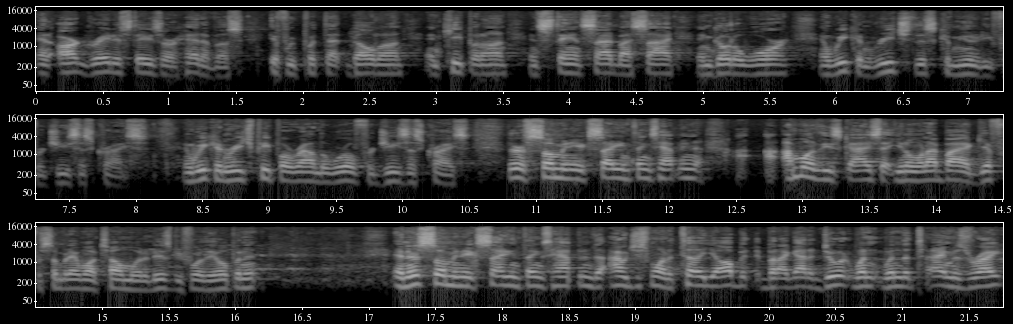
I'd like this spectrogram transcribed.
And our greatest days are ahead of us if we put that belt on and keep it on and stand side by side and go to war. And we can reach this community for Jesus Christ. And we can reach people around the world for Jesus Christ. There are so many exciting things happening. I, am one of these guys that, you know, when I buy a gift for somebody, I want to tell them what it is before they open it. And there's so many exciting things happening that I just want to tell y'all, but, but I got to do it when, when the time is right.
